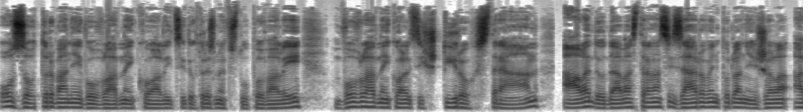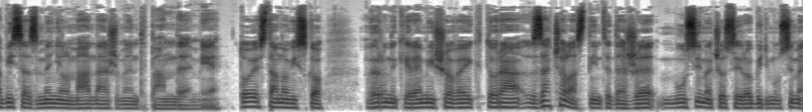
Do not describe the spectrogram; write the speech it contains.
o zotrvanie vo vládnej koalícii, do ktorej sme vstupovali, vo vládnej koalícii štyroch strán, ale dodáva strana si zároveň podľa nej žela, aby sa zmenil manažment pandémie. To je stanovisko Veroniky Remišovej, ktorá začala s tým teda, že musíme čo si robiť, musíme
